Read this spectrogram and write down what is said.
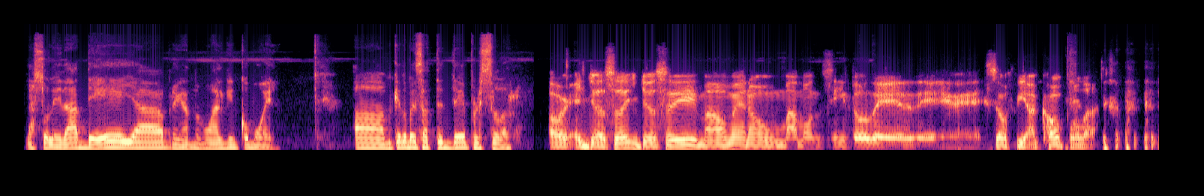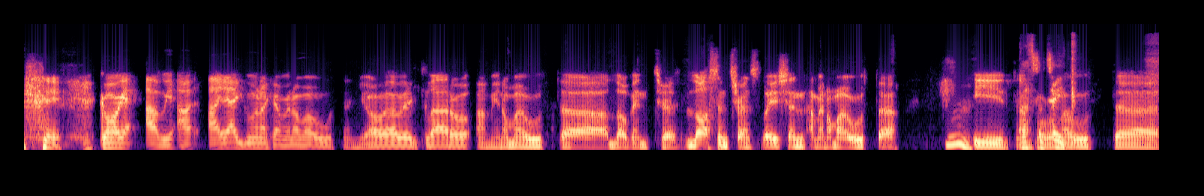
la soledad de ella, bregando con alguien como él. Um, ¿Qué tú pensaste de Priscilla? yo soy, yo soy más o menos un mamoncito de, de Sofía Coppola. Como que a mí, hay algunas que a mí no me gustan. Yo voy a ver claro, a mí no me gusta Love in Lost in Translation, a mí no me gusta. Mm. Y tampoco me gusta.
